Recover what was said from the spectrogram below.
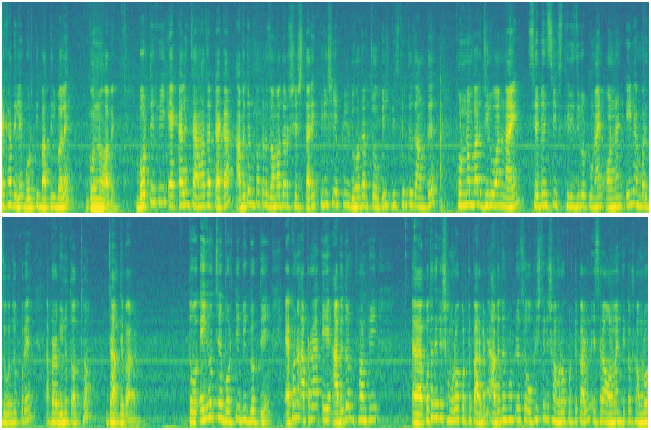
দেখা দিলে ভর্তি বাতিল বলে গণ্য হবে। ভর্তি ফি এককালীন চার হাজার টাকা। আবেদনপত্র জমা দেওয়ার শেষ তারিখ তিরিশে এপ্রিল দু হাজার চব্বিশ। বিস্তারিত জানতে phone number zero one nine seven six three zero two nine online এই নাম্বারে যোগাযোগ করে আপনারা বিভিন্ন তথ্য জানতে পারবেন। তো এই হচ্ছে ভর্তি বিজ্ঞপ্তি। এখন আপনারা এই আবেদন ফর্মটি কোথা থেকে সংগ্রহ করতে পারবেন? আবেদন ফর্মটি হচ্ছে অফিস থেকে সংগ্রহ করতে পারবেন। এছাড়া অনলাইন থেকেও সংগ্রহ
